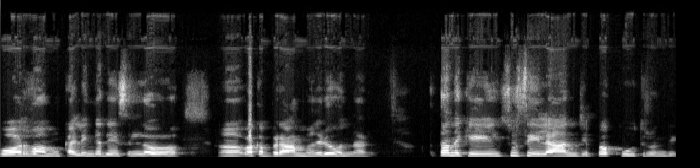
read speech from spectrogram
పూర్వం కళింగ దేశంలో ఒక బ్రాహ్మణుడు ఉన్నారు తనకి సుశీల అని చెప్పి ఒక కూతురుంది.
